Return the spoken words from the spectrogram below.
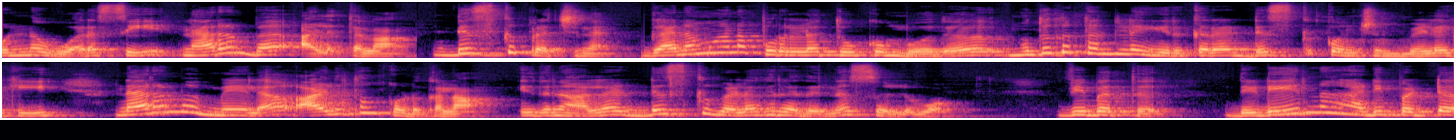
ஒன்று உரசி நரம்ப அழுத்தலாம். டிஸ்க் பிரச்சனை. கனமான பொருளை தூக்கும் போது முதுகுத்தண்டில் இருக்கிற டிஸ்க் கொஞ்சம் விலகி நரம்பு மேலே அழுத்தம் கொடுக்கலாம். இதனால டிஸ்க் விலகுறதுன்னு சொல்லுவோம். விபத்து. திடீர்னு அடிபட்டு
